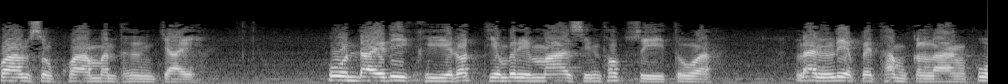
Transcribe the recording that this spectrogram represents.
ความสุขความบันเทิงใจ ผู้ใดที่ขี่รถเทียมบริมาสินทบสี่ตัว แล่นเรียบไปทำกลาง ผู้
